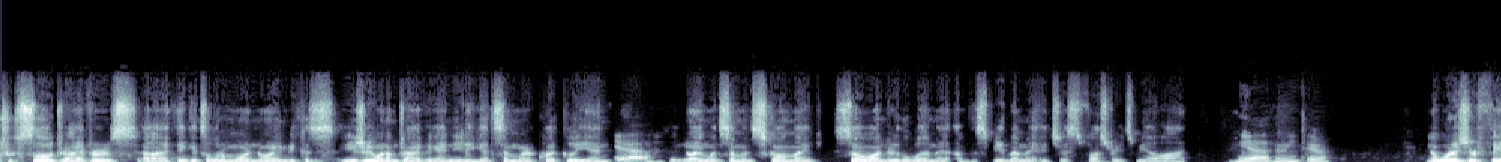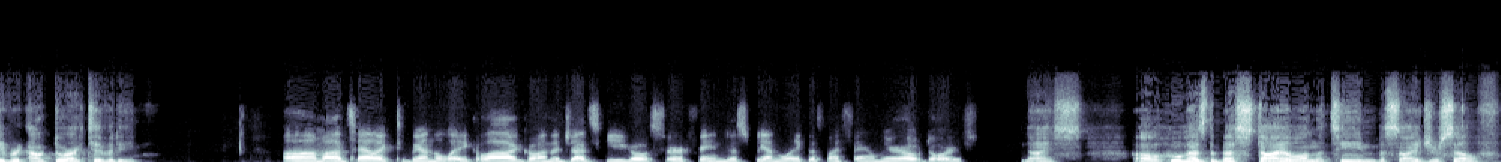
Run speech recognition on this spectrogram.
slow drivers. Uh, I think it's a little more annoying because usually when I'm driving, I need to get somewhere quickly, and Yeah. it's annoying when someone's going like so under the limit of the speed limit. It just frustrates me a lot. Yeah, me too. Now, what is your favorite outdoor activity? Um, I'd say I like to be on the lake a lot, go on the jet ski, go surfing, just be on the lake with my family or outdoors. Nice. Uh, who has the best style on the team besides yourself?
